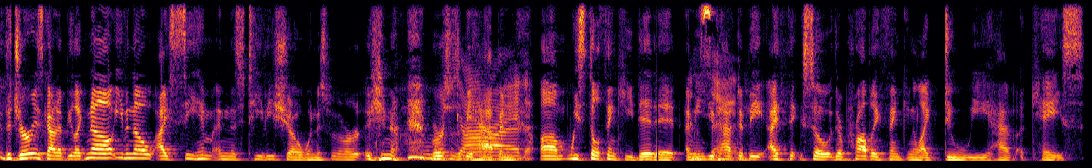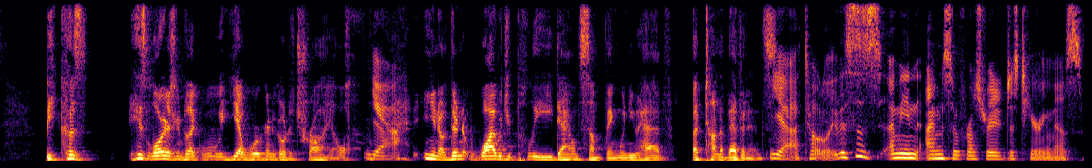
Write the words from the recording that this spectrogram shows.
The jury's got to be like, no, even though I see him in this TV show when this, you know, murder's to be happening, Oh um, we still think he did it. I mean, you'd have to be. I think so. They're probably thinking like, do we have a case? Because his lawyer's gonna be like, well, yeah, we're gonna go to trial. Yeah. you know, then why would you plead down something when you have a ton of evidence? Yeah, totally. This is, I mean, I'm so frustrated just hearing this.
